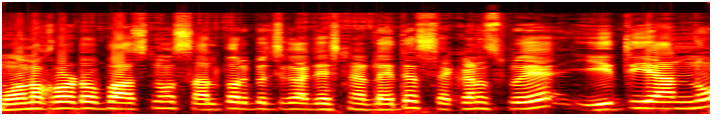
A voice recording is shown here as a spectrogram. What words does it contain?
మోనోక్రోటోపాస్ను సల్ఫర్ పిచ్చిగా చేసినట్లయితే సెకండ్ స్ప్రే ఈథియాన్ను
